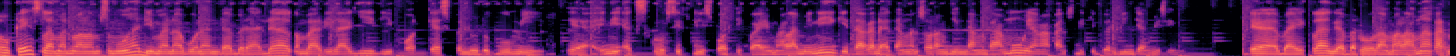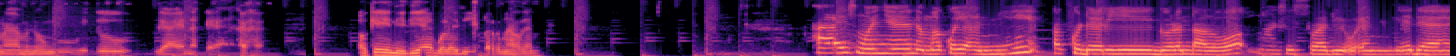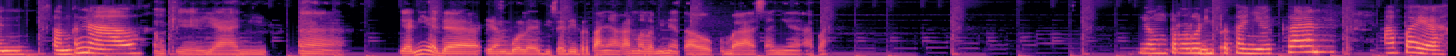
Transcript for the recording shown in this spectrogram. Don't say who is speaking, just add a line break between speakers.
Oke, selamat malam semua di mana pun Anda berada. Kembali lagi di podcast Penduduk Bumi. Ya, ini eksklusif di Spotify. Malam ini kita kedatangan seorang bintang tamu yang akan sedikit berbincang di sini. Ya, baiklah, nggak perlu lama-lama karena menunggu itu nggak enak ya. Oke, ini dia. Boleh diperkenalkan?
Hai semuanya, nama aku Yani. Aku dari Gorontalo, mahasiswa di UNG dan salam kenal.
Oke, Yani. Uh, Yani ada yang boleh bisa dipertanyakan malam ini atau pembahasannya apa?
Yang perlu dipertanyakan apa ya?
